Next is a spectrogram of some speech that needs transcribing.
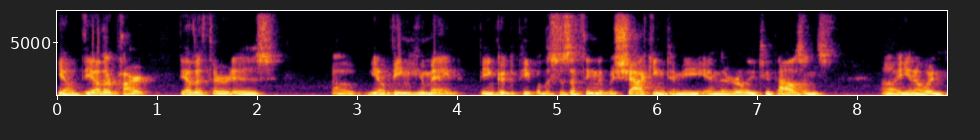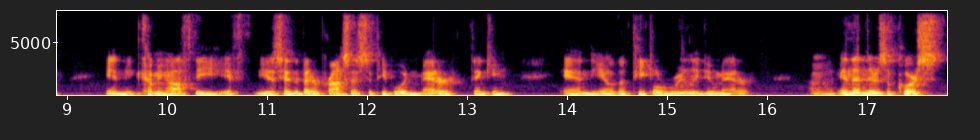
you know, the other part, the other third is, uh, you know, being humane, being good to people. This is a thing that was shocking to me in the early 2000s, you know, in in coming off the if you just had the better process, the people wouldn't matter thinking, and you know the people really do matter. Uh, and then there's of course,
